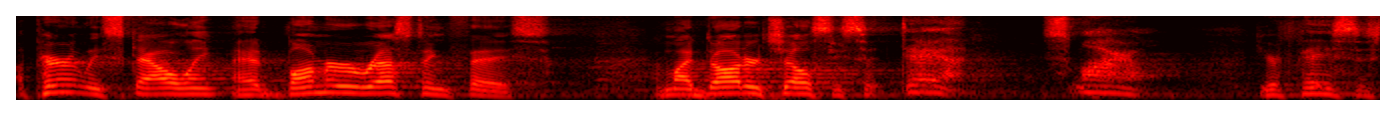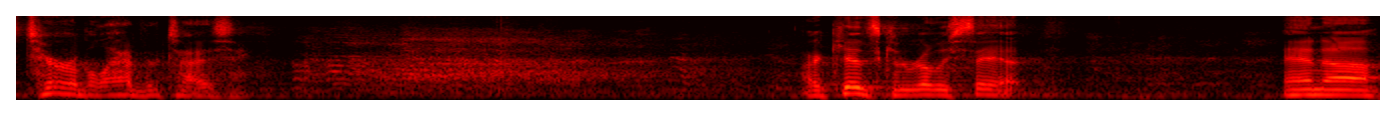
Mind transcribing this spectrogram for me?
apparently scowling. I had bummer resting face. And my daughter Chelsea said, Dad, smile. Your face is terrible advertising. Our kids can really say it. And uh,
